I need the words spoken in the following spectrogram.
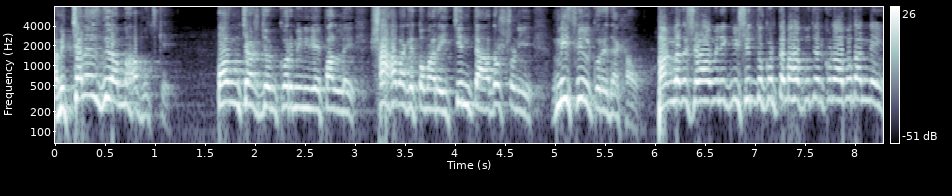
আমি চ্যালেঞ্জ দিলাম মাহফুজকে। পঞ্চাশ জন কর্মী নিয়ে পারলে শাহবাগে তোমার এই চিন্তা আদর্শ নিয়ে মিছিল করে দেখাও। বাংলাদেশের আওয়ামী লীগ নিষিদ্ধ করতে মাহফুজের কোনো অবদান নেই,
